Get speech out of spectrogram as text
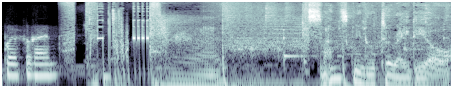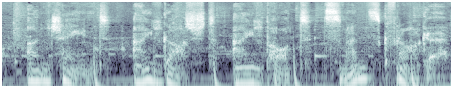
Präferenz. 20 Minuten Radio Unchained. Ein Gast, ein Pod, 20 Fragen.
